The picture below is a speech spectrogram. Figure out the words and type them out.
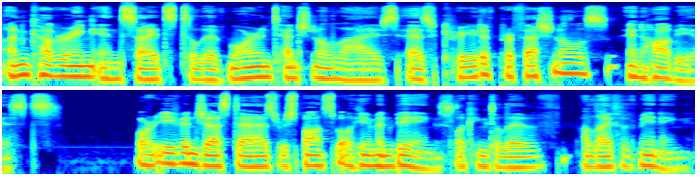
uncovering insights to live more intentional lives as creative professionals and hobbyists, or even just as responsible human beings looking to live a life of meaning.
